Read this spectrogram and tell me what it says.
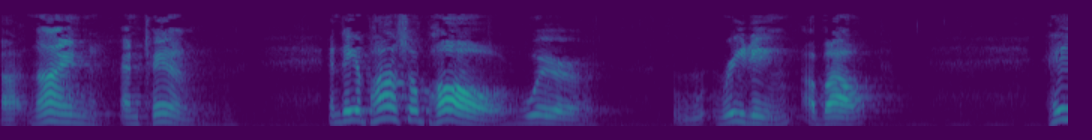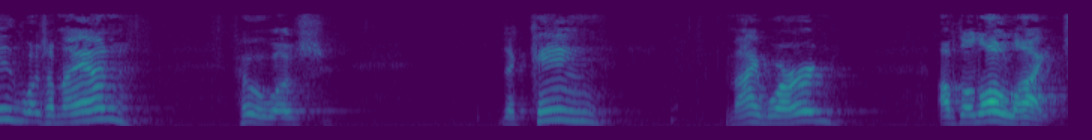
uh, 9 and 10. And the Apostle Paul, we're reading about, he was a man who was the king, my word, of the lowlights.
